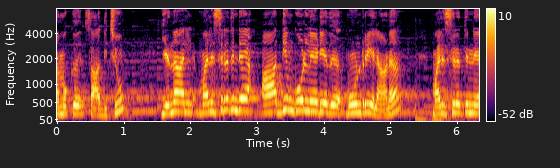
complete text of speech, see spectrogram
നമുക്ക് സാധിച്ചു. എന്നാൽ മത്സരത്തിന്റെ ആദ്യം ഗോൾ നേടിയത് മോൺട്രിയലാണ്. മത്സരത്തിന്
